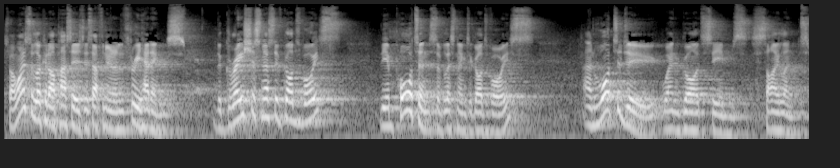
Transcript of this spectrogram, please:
So I want us to look at our passage this afternoon under three headings the graciousness of God's voice, the importance of listening to God's voice, and what to do when God seems silent.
